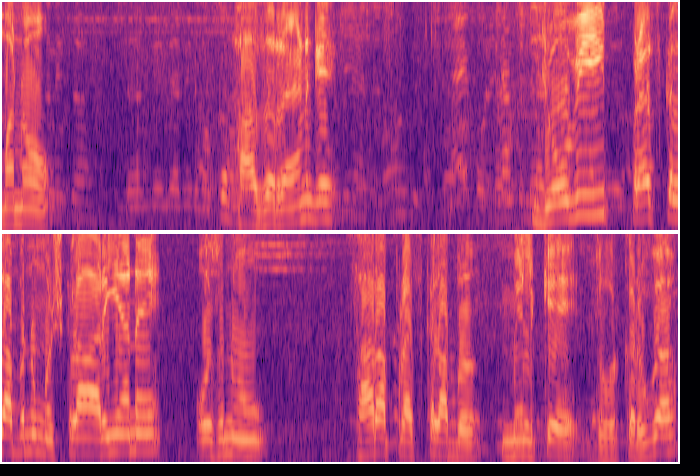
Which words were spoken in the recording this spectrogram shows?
ਮਨੋਂ ਹਾਜ਼ਰ ਰਹਿਣਗੇ। ਜੋ ਵੀ ਪ੍ਰੈਸ ਕਲੱਬ ਨੂੰ ਮੁਸ਼ਕਲਾਂ ਆ ਰਹੀਆਂ ਨੇ, ਉਸ ਨੂੰ ਸਾਰਾ ਪ੍ਰੈਸ ਕਲੱਬ ਮਿਲ ਕੇ ਦੂਰ ਕਰੂਗਾ।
